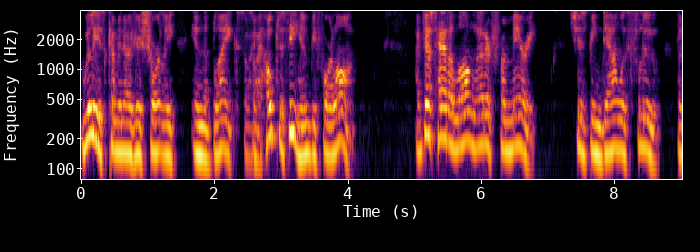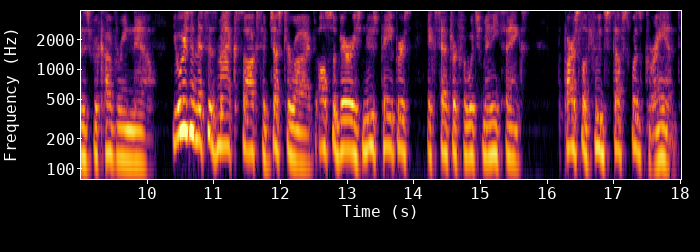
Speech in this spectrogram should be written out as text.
Willie is coming out here shortly in the blank, so, so I hope to see him before long. I've just had a long letter from Mary. She has been down with flu, but is recovering now. Yours and Mrs. Mack's socks have just arrived, also various newspapers, etc., for which many thanks. The parcel of foodstuffs was grand.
